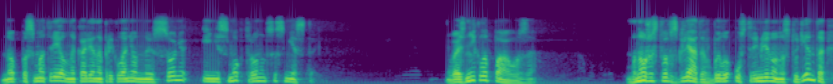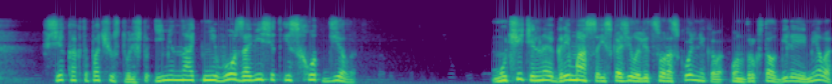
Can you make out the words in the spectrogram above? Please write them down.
но посмотрел на колено преклоненную Соню и не смог тронуться с места. Возникла пауза. Множество взглядов было устремлено на студента. Все как-то почувствовали, что именно от него зависит исход дела. Мучительная гримаса исказила лицо Раскольникова. Он вдруг стал белее мела,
